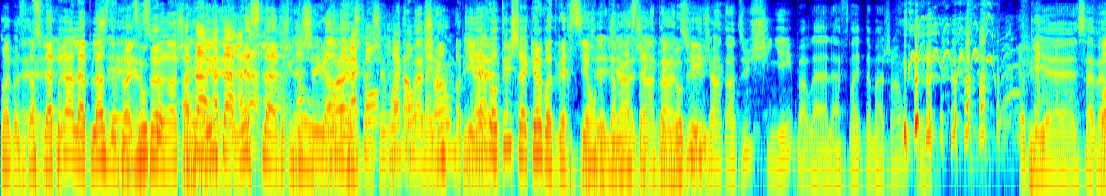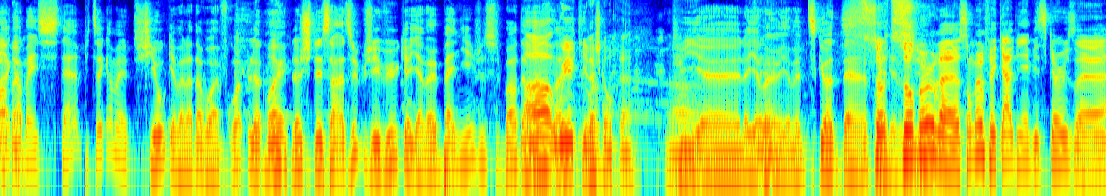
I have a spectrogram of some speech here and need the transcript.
Ouais, vas-y, Euh, je la prends à la place de Bruno que ça. t'as rencontré. Attends, attends, Laisse-la. Bruno, chez quand moi, même. j'étais chez moi dans raconte ma chambre. OK, euh, racontez chacun votre version de comment c'est arrivé. entendu, OK? J'ai entendu chigner par la, la fenêtre de ma chambre. Puis, puis, euh, ça avait l'air comme insistant. Puis tu sais, comme un petit chiot qui avait l'air d'avoir froid. Puis là, Ouais. là je suis descendu, puis j'ai vu qu'il y avait un panier juste sur le bord de Ah ma fenêtre. oui, OK, là, je comprends. Puis euh, là, il y, avait un, il y avait un petit gars dedans. Sur, mur, euh, sur mur fécal bien visqueuse, euh,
